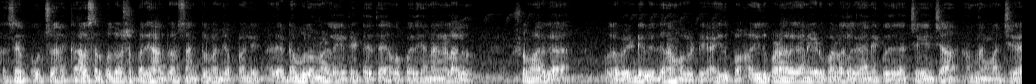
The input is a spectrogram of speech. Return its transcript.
కాసేపు కూర్చొని కాలసర్ప దోష పరిహార్థం సంకల్పం చెప్పాలి. అదే డబ్బులు ఉన్న వాళ్ళు ఏంటంటే ఒక పదిహేను అంగళాలు సుమారుగా ఒక వెండి విగ్రహం ఒకటి ఐదు ఐదు పడగలు కానీ ఏడు పడగలు కానీ కొద్దిగా చేయించి అందంగా మంచిగా.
